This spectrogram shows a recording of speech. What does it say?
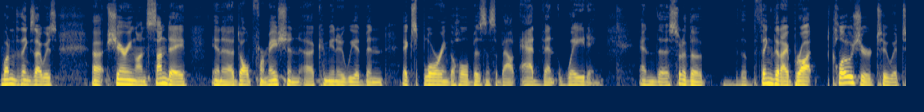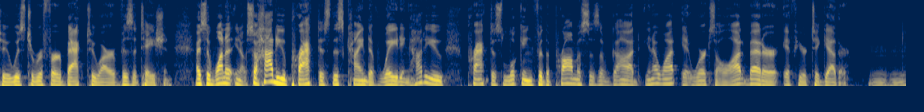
one of the things I was uh, sharing on Sunday in an adult formation uh, community, we had been exploring the whole business about Advent waiting, and the sort of the the thing that I brought closure to it to was to refer back to our visitation. I said, one, you know, so how do you practice this kind of waiting? How do you practice looking for the promises of God? You know what? It works a lot better if you're together. Mm-hmm.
